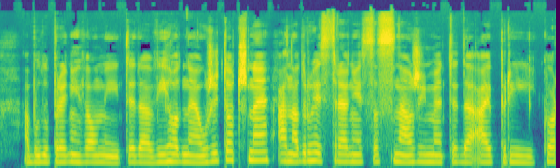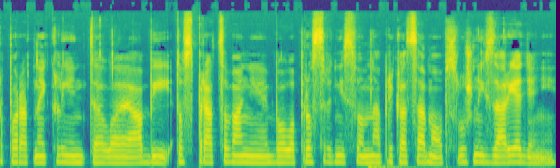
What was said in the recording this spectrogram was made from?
a budú pre nich veľmi teda výhodné a užitočné. A na druhej strane sa snažíme teda aj pri korporátnej klientele, aby to spracovanie bolo prostredníctvom napríklad samoobslužných zariadení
